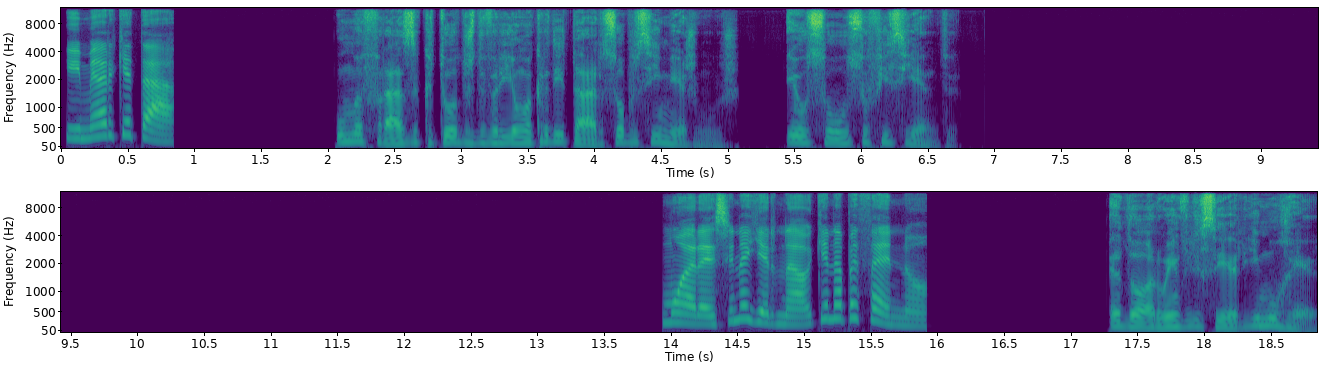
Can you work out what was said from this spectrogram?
Είμαι αρκετά. Uma frase que todos deveriam acreditar sobre si mesmos. Eu sou o suficiente. Μου αρέσει να γερνάω και να πεθαίνω. Adoro envelhecer e morrer.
